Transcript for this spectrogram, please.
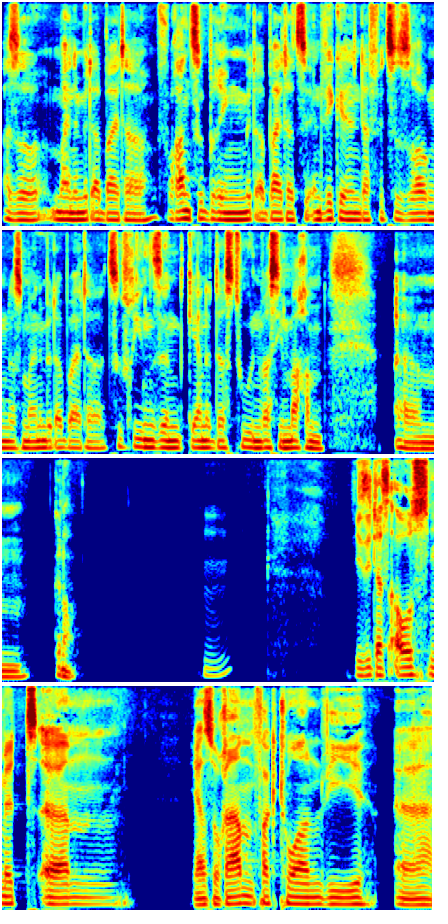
Also meine Mitarbeiter voranzubringen, Mitarbeiter zu entwickeln, dafür zu sorgen, dass meine Mitarbeiter zufrieden sind, gerne das tun, was sie machen. Ähm, genau. Mhm. Wie sieht das aus mit ähm, ja, so Rahmenfaktoren wie äh,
